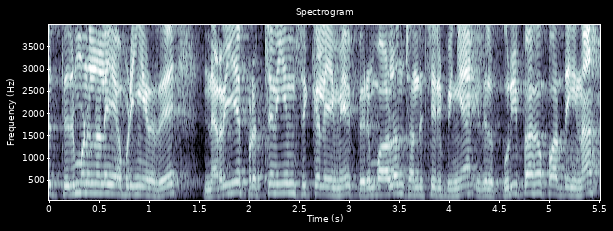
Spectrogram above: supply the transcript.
திருமண நிலை அப்படிங்கிறது நிறைய பிரச்சனையும் சிக்கலையுமே பெரும்பாலும் சந்திச்சிருப்பீங்க. இதில் குறிப்பாக பார்த்தீங்கன்னா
